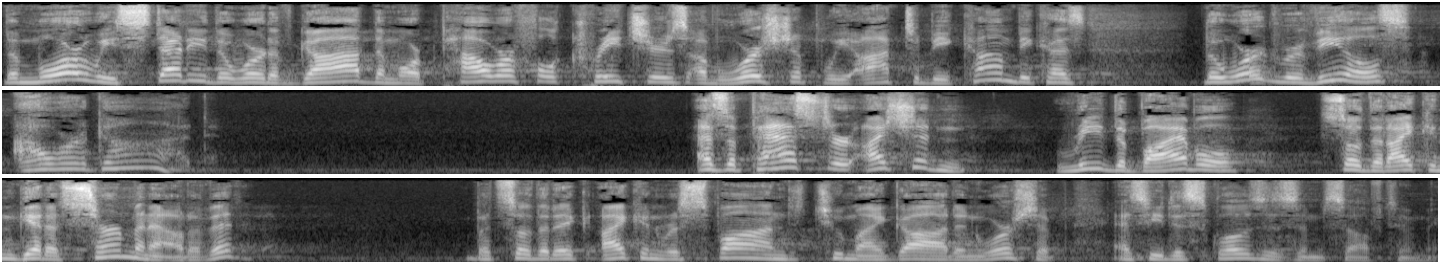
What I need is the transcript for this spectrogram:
The more we study the Word of God, the more powerful creatures of worship we ought to become because the Word reveals our God. As a pastor, I shouldn't read the Bible so that I can get a sermon out of it but so that I can respond to my God in worship as He discloses Himself to me.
